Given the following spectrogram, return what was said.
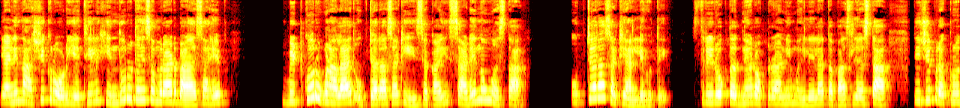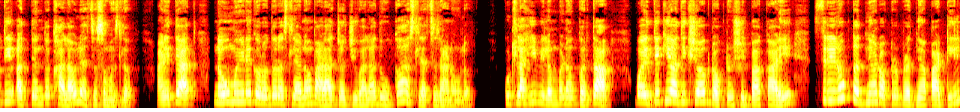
यांनी नाशिक रोड येथील हिंदू हृदय सम्राट बाळासाहेब बिटको रुग्णालयात उपचारासाठी सकाळी साडेनऊ वाजता उपचारासाठी आणले होते. स्त्रीरोग तज्ज्ञ डॉक्टरांनी महिलेला तपासले असता तिची प्रकृती अत्यंत खालावल्याचं समजलं आणि त्यात नऊ महिने गरोदर असल्यानं बाळाच्या जीवाला धोका असल्याचं जाणवलं. कुठलाही विलंब न करता वैद्यकीय अधीक्षक डॉक्टर शिल्पा काळे स्त्रीरोग तज्ज्ञ doctor Pragya Patil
